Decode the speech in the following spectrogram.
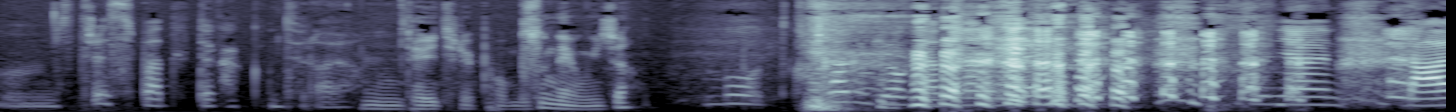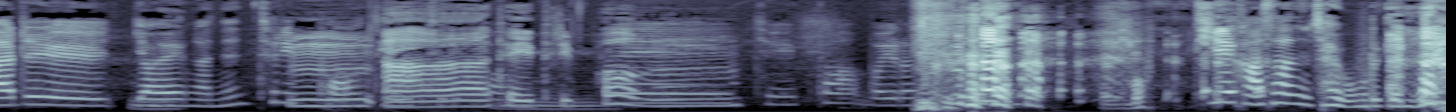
음, 스트레스 받을 때 가끔 들어요. 음, Day Tripper 무슨 내용이죠? 뭐 가사는 기억이 안 나는데 그냥 나를 여행하는 tripper, 음, Day Tripper. 아, Day Tripper. 음. Day Tripper 뭐 이런 식으로. 뭐 뒤에 가사는 잘 모르겠네요.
